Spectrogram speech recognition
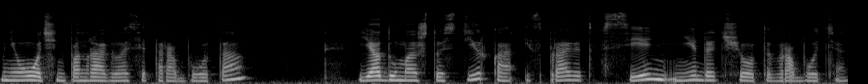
мне очень понравилась эта работа. Я думаю, что стирка исправит все недочеты в работе.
